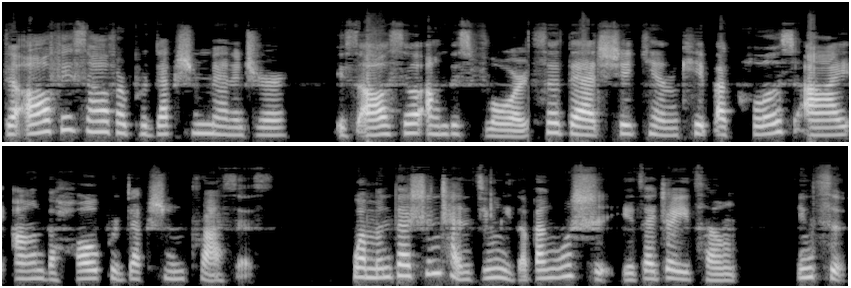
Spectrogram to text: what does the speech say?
The office of a production manager is also on this floor so that she can keep a close eye on the whole production process. 我们的生产经理的办公室也在这一层，因此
